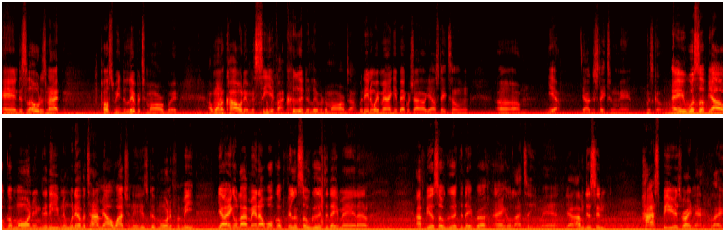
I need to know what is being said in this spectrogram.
And this load is not supposed to be delivered tomorrow, but I want to call them and see if I could deliver tomorrow. But anyway, man, I get back with y'all. Y'all stay tuned. Um, yeah, y'all just stay tuned, man. Let's go. Hey, what's up, y'all? Good morning, good evening, whatever time y'all watching it. It's good morning for me. Y'all ain't gonna lie, man. I woke up feeling so good today, man. I, I feel so good today, bro. I ain't gonna lie to you, man. Yeah, I'm just in high spirits right now. Like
